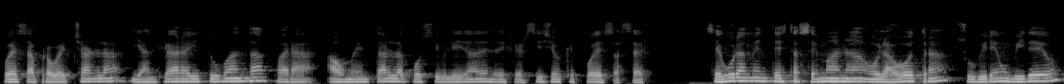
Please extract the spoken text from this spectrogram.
puedes aprovecharla y anclar ahí tu banda para aumentar las posibilidades de ejercicios que puedes hacer. Seguramente esta semana o la otra subiré un video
